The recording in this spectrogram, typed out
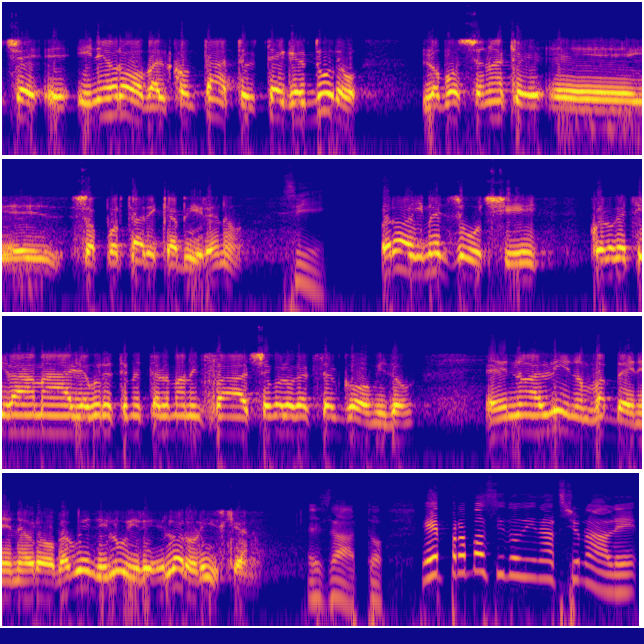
cioè, eh, in Europa il contatto, il tackle duro lo possono anche eh, sopportare e capire, no? Sì. Però i mezzucci, quello che tira la maglia, quello che ti mette le mani in faccia, quello che alza il gomito, eh, no, lì non va bene in Europa, quindi lui- loro rischiano. Esatto. E a proposito di nazionale,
